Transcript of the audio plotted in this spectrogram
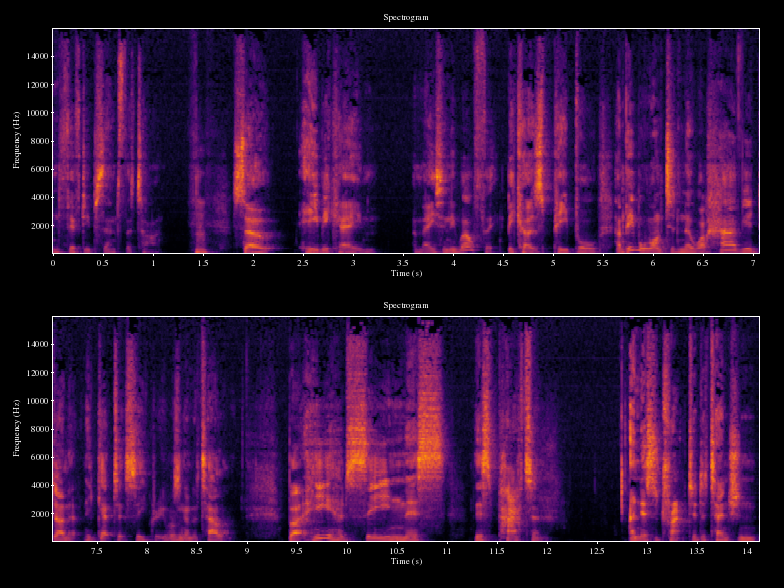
in 50% of the time. So he became amazingly wealthy because people and people wanted to know, well, how have you done it? and He kept it secret. He wasn't going to tell them, but he had seen this this pattern, and this attracted attention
